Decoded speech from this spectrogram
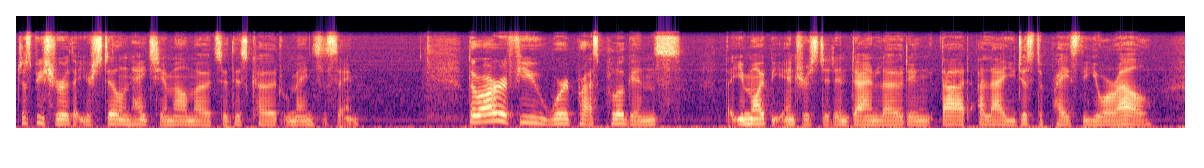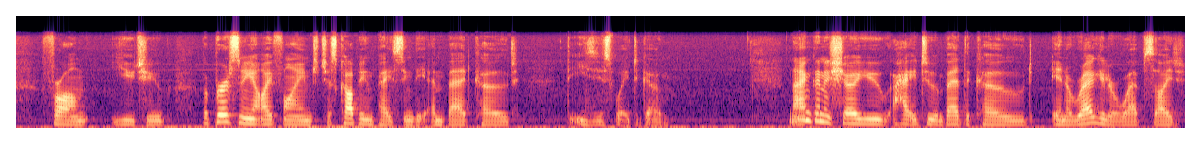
just be sure that you're still in HTML mode so this code remains the same. There are a few WordPress plugins that you might be interested in downloading that allow you just to paste the URL from YouTube. But personally, I find just copying and pasting the embed code the easiest way to go. Now I'm going to show you how to embed the code in a regular website.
